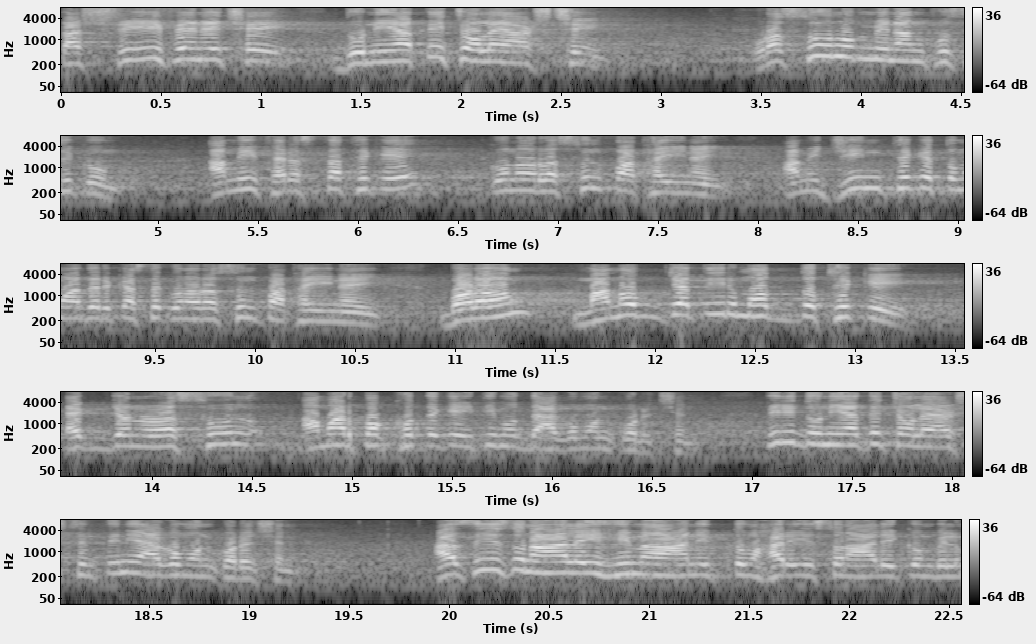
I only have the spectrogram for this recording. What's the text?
তা শ্রীফ এনেছে, দুনিয়াতে চলে আসছে। রসুল মিনাং ফুসিকুম আমি ফেরেস্তা থেকে কোনো রসুল পাঠাই নাই, আমি জিন থেকে তোমাদের কাছে কোনো রসুল পাঠাই নাই, বরং মানব জাতির মধ্য থেকে একজন রসুল আমার পক্ষ থেকে ইতিমধ্যে আগমন করেছেন। তিনি দুনিয়াতে চলে আসছেন, তিনি আগমন করেছেন। আজিজুন আলাইহিমা আনিতুম হারিসুন আলাইকুম বিল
